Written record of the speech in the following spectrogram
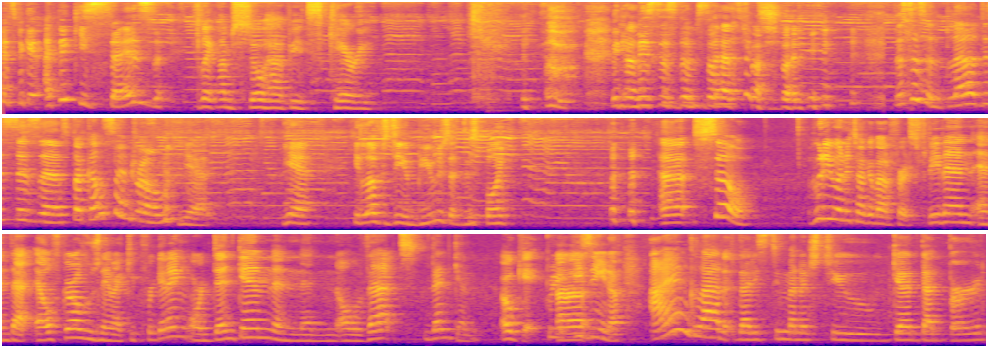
It's because I think he says, it's like, I'm so happy it's scary. but he misses them so That's much. rough, buddy. This isn't love, this is uh, Stockholm Syndrome. Yeah. Yeah. He loves the abuse at this point. uh, so, who do you want to talk about first? Frieren and that elf girl whose name I keep forgetting? Or Denken and, and all of that? Denken. Okay. Pretty uh, easy enough. I am glad that he still managed to get that bird.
